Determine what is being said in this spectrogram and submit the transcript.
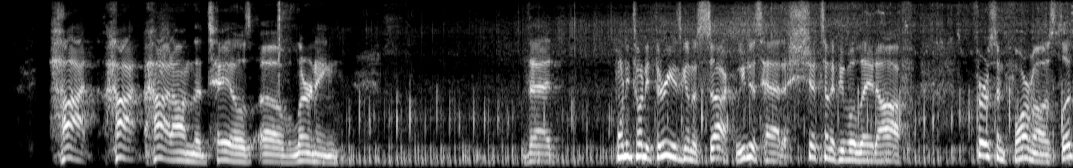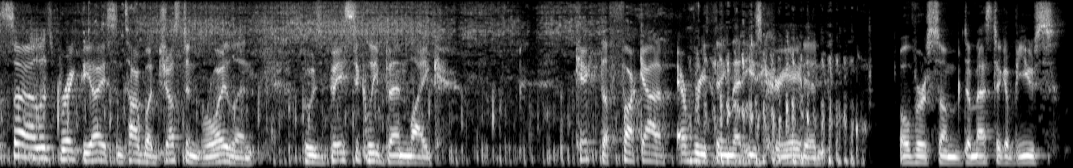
hot, hot, hot on the tails of learning that 2023 is going to suck. We just had a shit ton of people laid off. First and foremost, let's uh, let's break the ice and talk about Justin Roiland, who's basically been like kicked the fuck out of everything that he's created over some domestic abuse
